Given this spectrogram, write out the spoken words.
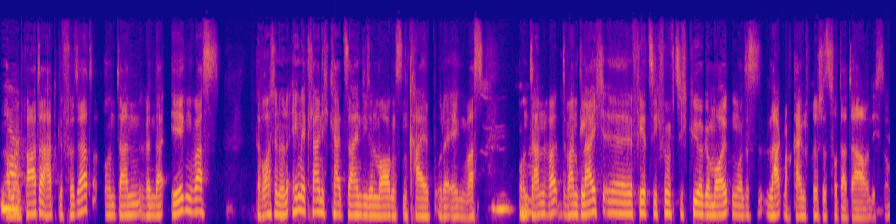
Ja. Aber mein Vater hat gefüttert und dann, wenn da irgendwas, da brauchte nur irgendeine Kleinigkeit sein, die dann morgens ein Kalb oder irgendwas. Mhm. Und dann war, waren gleich äh, 40, 50 Kühe gemolken und es lag noch kein frisches Futter da. Und ich so,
